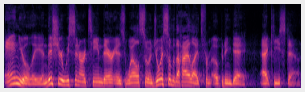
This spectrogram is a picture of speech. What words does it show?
annually. And this year we sent our team there as well. So enjoy some of the highlights from opening day at Keystone.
